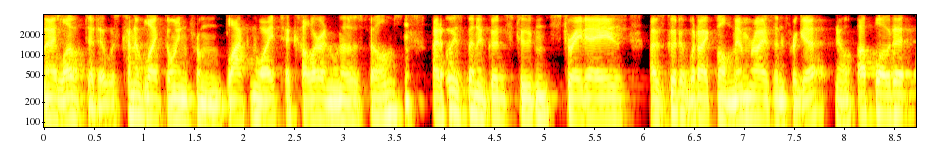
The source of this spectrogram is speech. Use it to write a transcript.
and I loved it. It was kind of like going from black and white to color in one of those films. I'd always been a good student, straight A's. I was good at what I call memorize and forget. You know, upload it,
